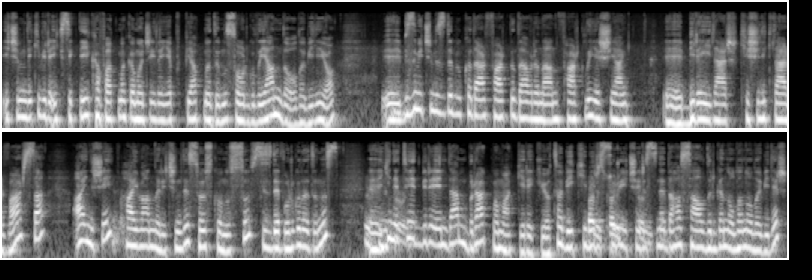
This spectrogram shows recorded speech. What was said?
içimdeki bir eksikliği kapatmak amacıyla yapıp yapmadığımı sorgulayan da olabiliyor. E, bizim içimizde bu kadar farklı davranan, farklı yaşayan e, bireyler, kişilikler varsa aynı şey hayvanlar için de söz konusu. Siz de vurguladınız. E, Kesinlikle yine tedbiri elden bırakmamak gerekiyor. Tabii ki bir sürü tabii. daha saldırgan olan olabilir.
